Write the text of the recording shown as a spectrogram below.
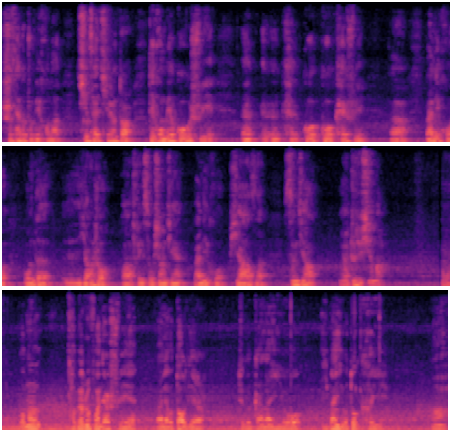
食材都准备好了，芹菜切成段儿，待会我们要过个水，呃呃呃开过过开水，啊，完了以后我们的呃羊肉啊肥瘦相间，完了以后皮鸭子、生姜，啊这就行了。我们炒标中放点水，完了以后倒点这个橄榄油，一般油都可以，啊，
